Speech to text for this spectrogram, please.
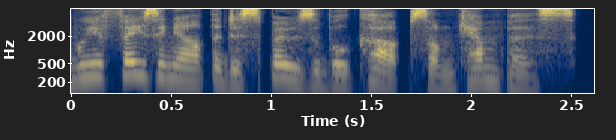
We're phasing out the disposable cups on campus.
